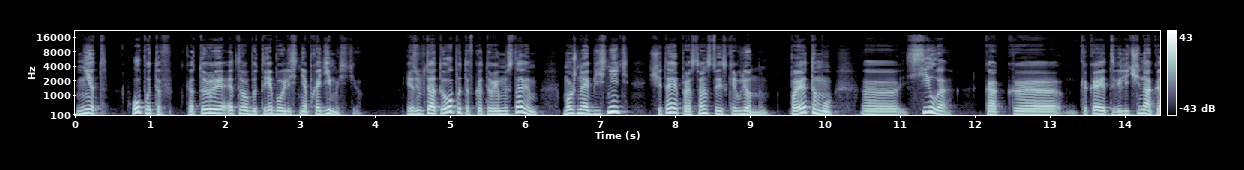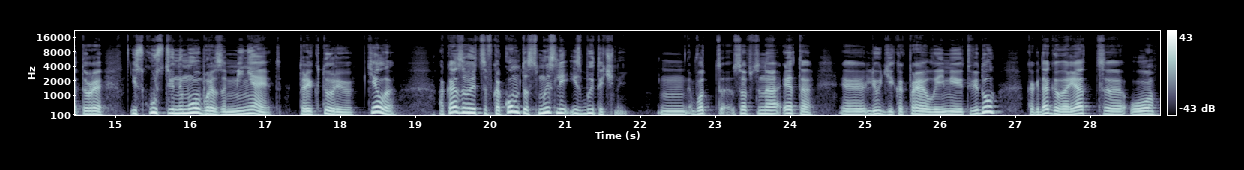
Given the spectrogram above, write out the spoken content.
нет опытов, которые этого бы требовали с необходимостью. Результаты опытов, которые мы ставим, можно объяснить, считая пространство искривленным. Поэтому э, сила как э, какая-то величина, которая искусственным образом меняет траекторию тела, оказывается в каком-то смысле избыточной. Вот, собственно, это э, люди, как правило, имеют в виду, когда говорят э, о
